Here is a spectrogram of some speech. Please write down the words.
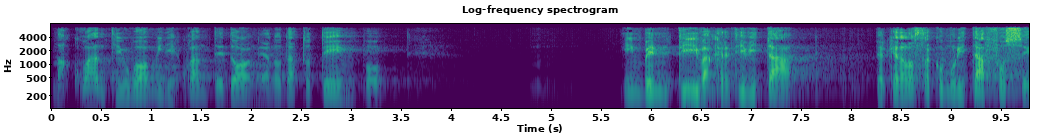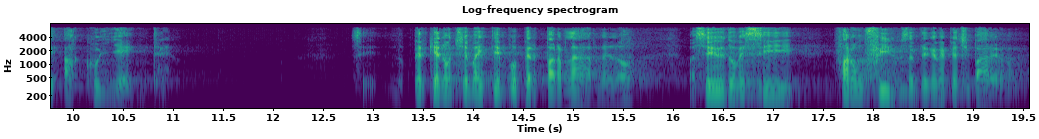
ma quanti uomini e quante donne hanno dato tempo inventiva, creatività, perché la nostra comunità fosse accogliente. Sì, perché non c'è mai tempo per parlarne, no? Ma se io dovessi fare un film, sapete che a me piace fare,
